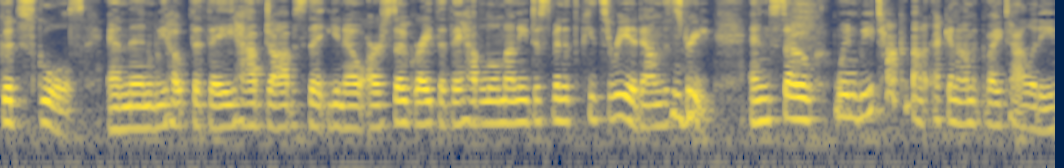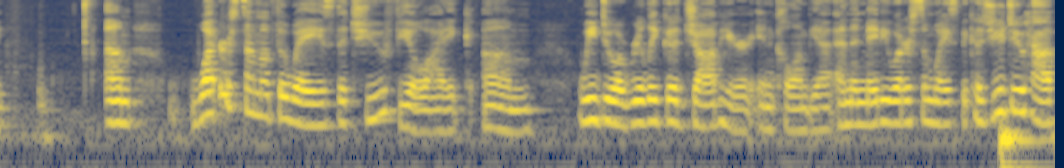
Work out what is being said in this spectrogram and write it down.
good schools. And then we hope that they have jobs that, you know, are so great that they have a little money to spend at the pizzeria down the mm-hmm. street. And so when we talk about economic vitality, um, what are some of the ways that you feel like um, we do a really good job here in Columbia. And then maybe what are some ways because you do have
